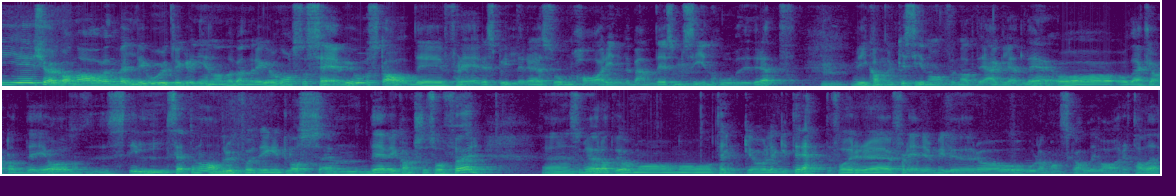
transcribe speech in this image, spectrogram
I kjølvannet av en veldig god utvikling i Innlandet bandregion nå, så ser vi jo stadig flere spillere som har innebandy som sin hovedidrett. Mm. Vi kan jo ikke si noe annet enn at det er gledelig. Og, og det er klart at det jo setter noen andre utfordringer til oss enn det vi kanskje så før. Eh, som gjør at vi må, må, tenke og legge til rette for eh, flere miljøer og, og hvordan man skal ivareta det.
